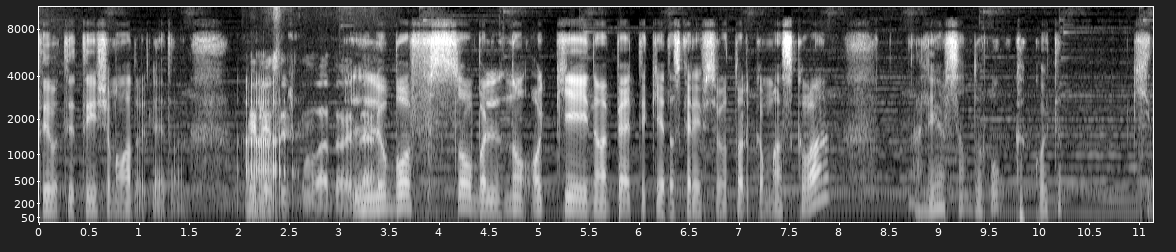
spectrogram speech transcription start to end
Ты, ты, ты еще молодой для этого. Или А, слишком молодой, да. Любовь Соболь, ну окей, но опять-таки это скорее всего только Москва. Алиер Сандуру какой-то кин-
